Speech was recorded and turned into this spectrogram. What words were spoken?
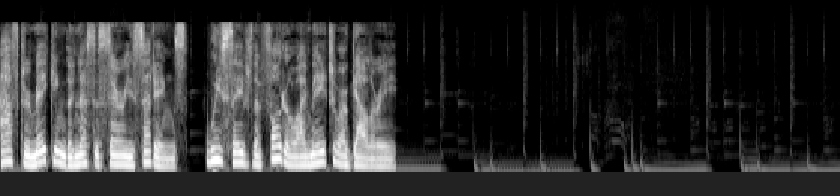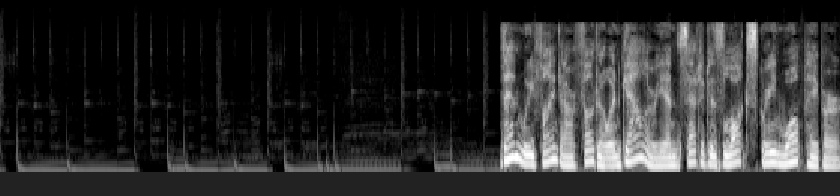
After making the necessary settings, we save the photo I made to our gallery. Then we find our photo in gallery and set it as lock screen wallpaper.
